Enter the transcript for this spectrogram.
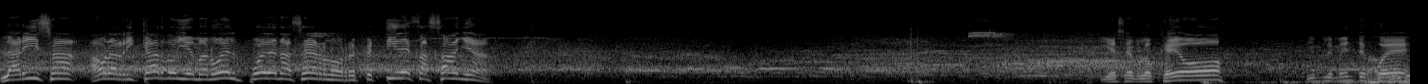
Larisa. Ahora Ricardo y Emanuel pueden hacerlo, repetir esa hazaña. Y ese bloqueo simplemente fue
